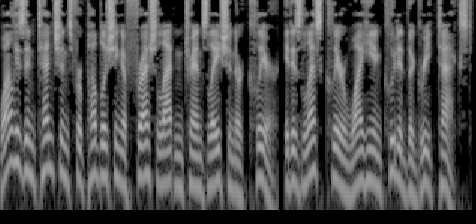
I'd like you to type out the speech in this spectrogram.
While his intentions for publishing a fresh Latin translation are clear, it is less clear why he included the Greek text.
